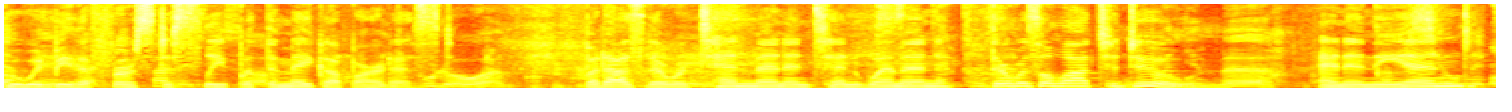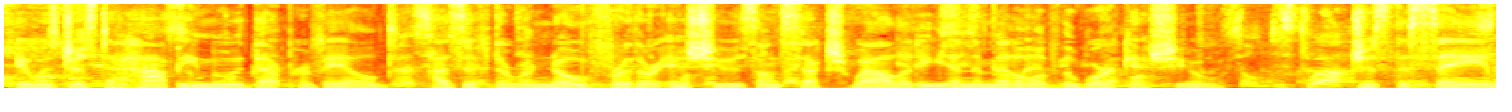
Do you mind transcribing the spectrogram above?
Who would be the first to sleep with the makeup artist? But as there were 10 men and 10 women, there was a lot to do. And in the end, it was just a happy mood that prevailed, as if there were no further issues on sexuality in the middle of the work issue. Just the same,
